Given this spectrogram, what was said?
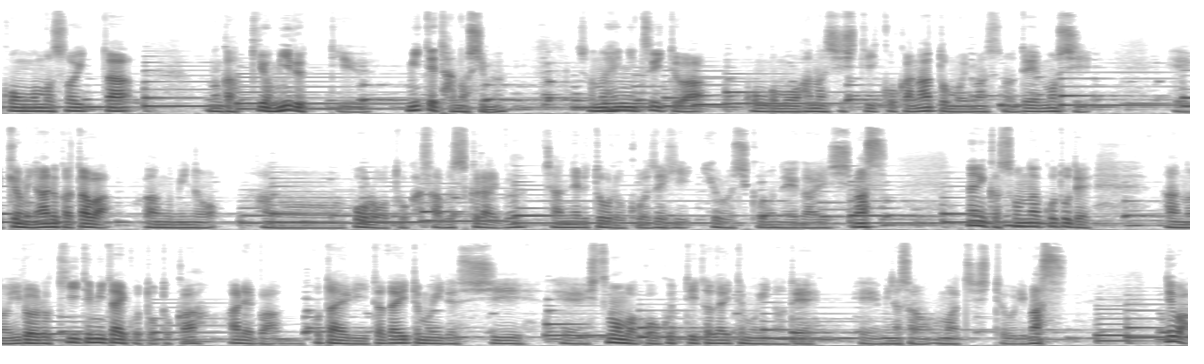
今後もそういった楽器を見るっていう見て楽しむその辺については今後もお話ししていこうかなと思いますのでもし、えー、興味のある方は番組の、あのー、フォローとかサブスクライブチャンネル登録をぜひよろしくお願いします。何かそんなことであのいろいろ聞いてみたいこととかあればお便りいただいてもいいですし、えー、質問箱送っていただいてもいいので、えー、皆さんお待ちしております。では、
